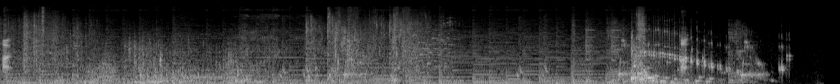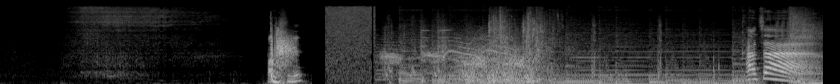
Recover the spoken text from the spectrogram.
아. 아. 가자!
